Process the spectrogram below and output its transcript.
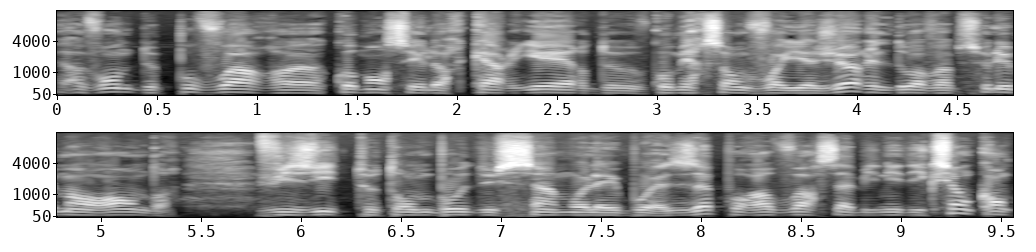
avant de pouvoir euh, commencer leur carrière de commerçants voyageurs, ils doivent absolument rendre visite au tombeau du Saint Molay pour avoir sa bénédiction quand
